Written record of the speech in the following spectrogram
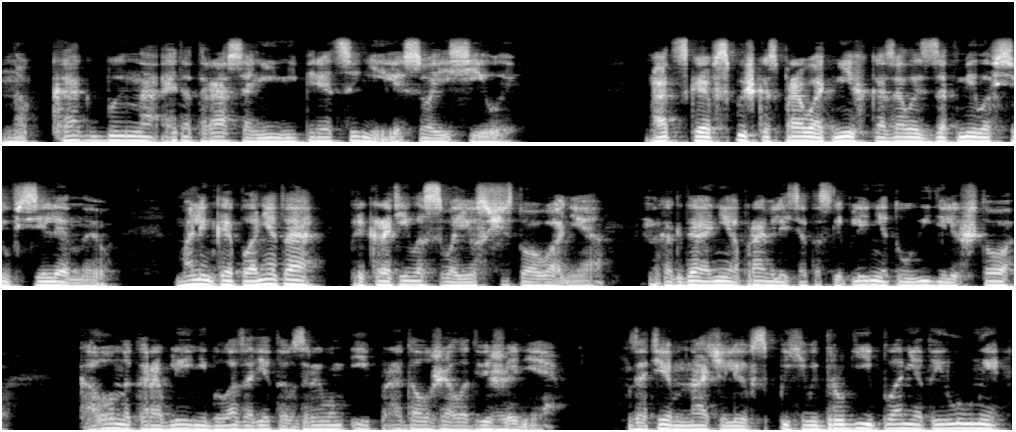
Но как бы на этот раз они не переоценили свои силы. Адская вспышка справа от них, казалось, затмила всю Вселенную. Маленькая планета прекратила свое существование. Но когда они оправились от ослепления, то увидели, что колонна кораблей не была задета взрывом и продолжала движение. Затем начали вспыхивать другие планеты и луны,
